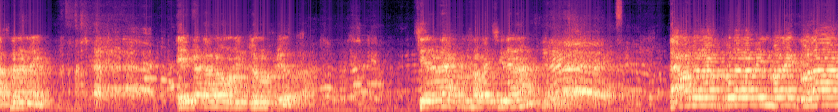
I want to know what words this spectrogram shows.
আছে না নাই? এই অনেক জনপ্রিয়তা। চেনে না এখন সবাই চেনে না? তাহলে রব্বুল আলামিন বলে, গোলাম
